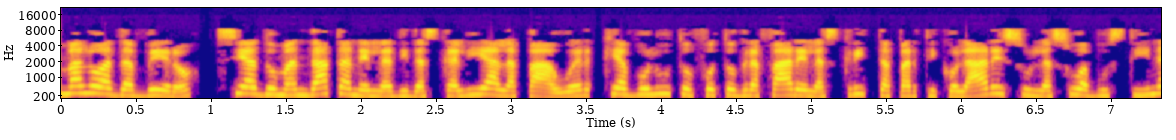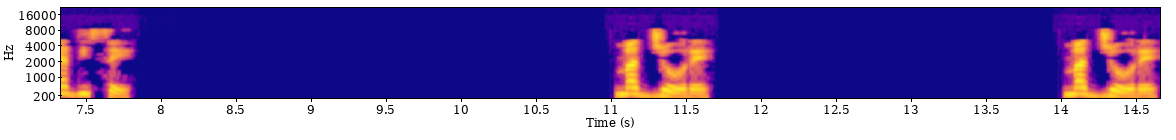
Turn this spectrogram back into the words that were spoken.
Ma lo ha davvero? Si è domandata nella didascalia alla Power, che ha voluto fotografare la scritta particolare sulla sua bustina di sé. Maggiore. Maggiore.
